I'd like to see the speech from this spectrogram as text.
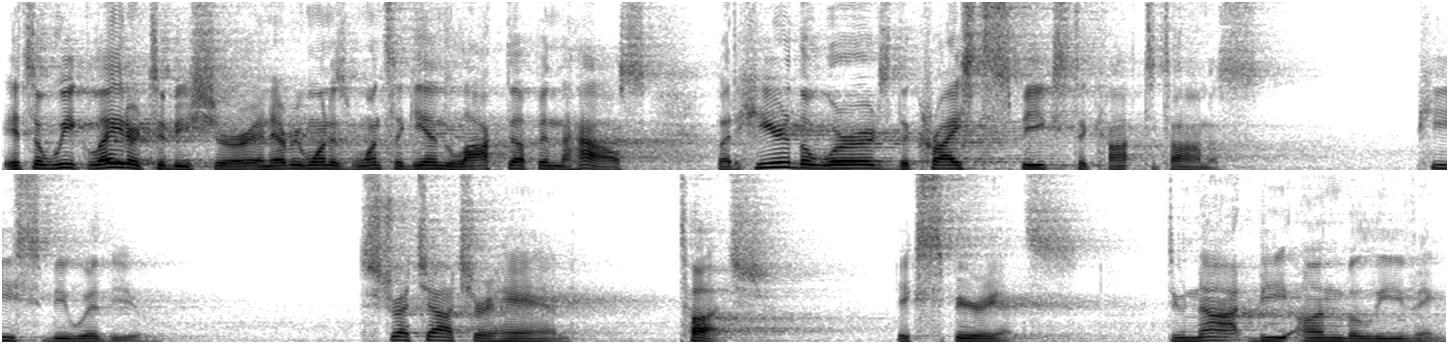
It's a week later, to be sure, and everyone is once again locked up in the house. But hear the words the Christ speaks to, to Thomas Peace be with you. Stretch out your hand, touch, experience. Do not be unbelieving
